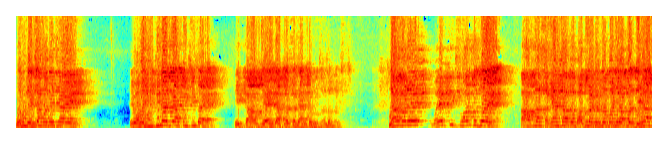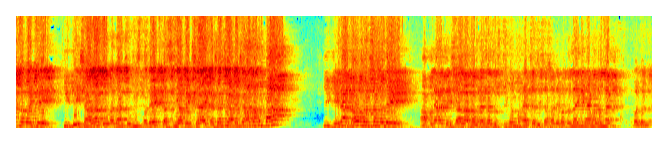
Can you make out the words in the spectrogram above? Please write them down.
म्हणून याच्यामध्ये जे आहे हे बाबा युतीला जे अपेक्षित आहे हे काम जे आहे ते आपल्या सगळ्यांकडून झालं पाहिजे. यामध्ये वैयक्तिक स्वार्थ जो आहे हा आपला सगळ्यांचा आपण बाजूला ठेवला पाहिजे. आपलं ध्येय असलं पाहिजे की देशाला दोन हजार चोवीसमध्ये कसली अपेक्षा आहे कशाची अपेक्षा आज आपण पहा की गेल्या नऊ वर्षामध्ये आपल्या देशाला बघण्याचा दृष्टिकोन बाहेरच्या देशामध्ये बदललाय की नाही बदललाय? बदललाय.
